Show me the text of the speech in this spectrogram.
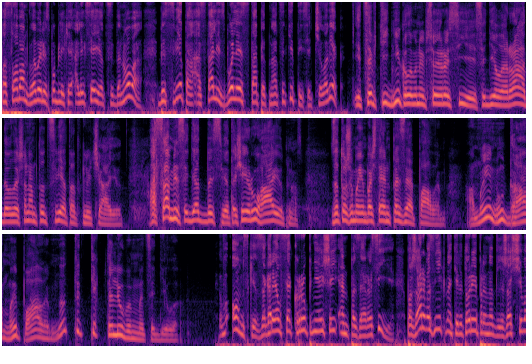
По словам главы республики Алексея Цыданова, без света остались более 115 тысяч человек. І це в ті дні, коли вони всією Росією сиділи, радували, що нам тут світ відключають. А самі сидять без світа, ще й ругають нас За те, що ми їм, бачите, НПЗ палим. А ми, ну да, ми палим. Ну, ти- як то любимо ми це діло. В Омске загорелся крупнейший НПЗ России. Пожар возник на территории принадлежащего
